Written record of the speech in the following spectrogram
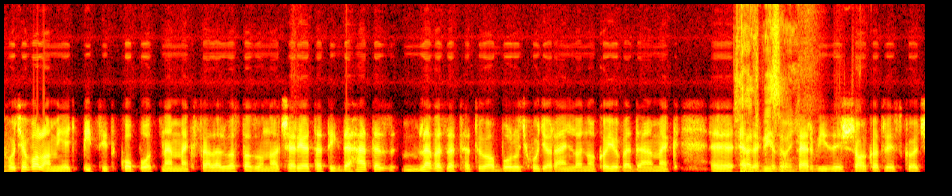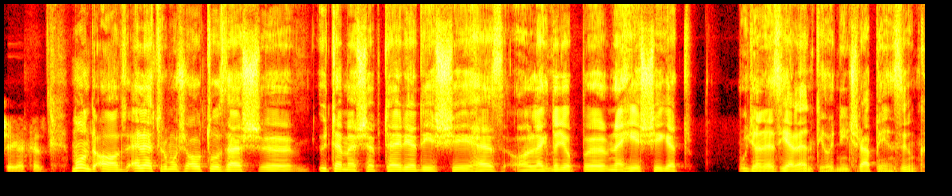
hogyha valami egy picit kopott, nem megfelelő, azt azonnal cseréltetik, de hát ez levezethető abból, hogy hogy aránylanak a jövedelmek hát ezekhez bizony. a szervíz és alkatrészköltségekhez. Mond, az elektromos autózás ütemesebb terjedéséhez a legnagyobb nehézséget ugyanez jelenti, hogy nincs rá pénzünk?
